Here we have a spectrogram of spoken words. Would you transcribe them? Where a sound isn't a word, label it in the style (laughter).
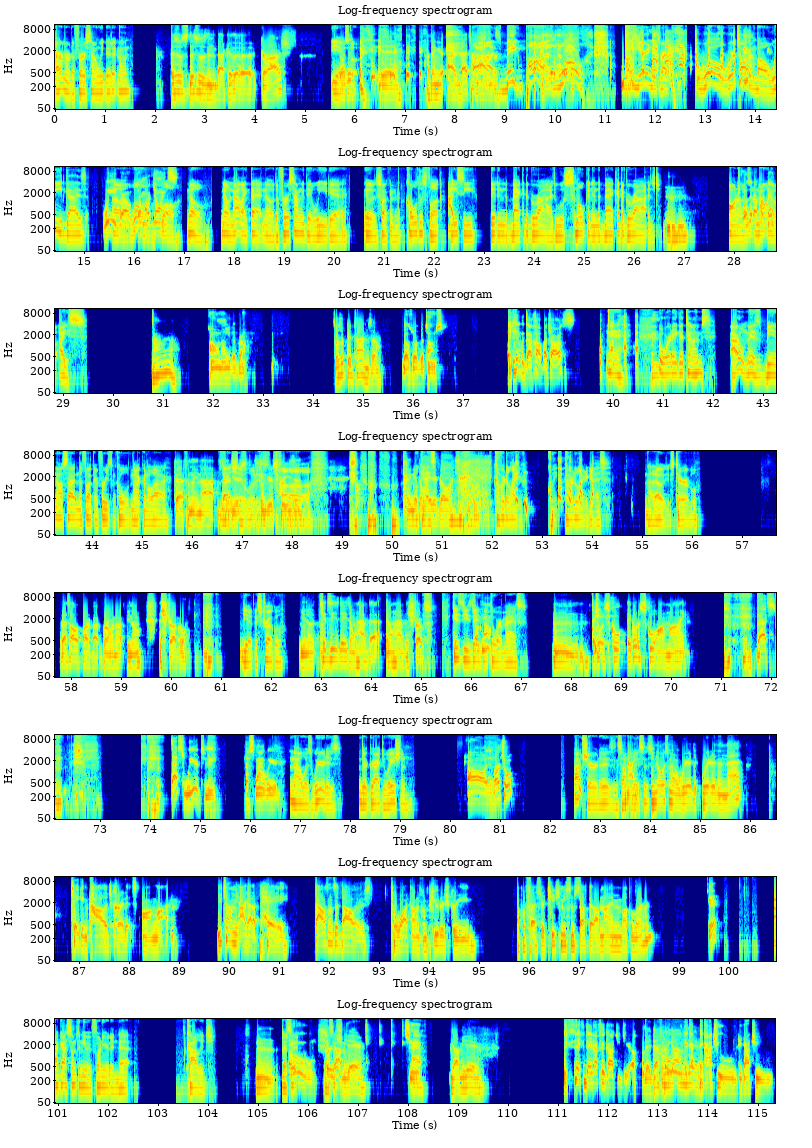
I remember the first time we did it, man. This was this was in the back of the garage. Yeah. Was it? (laughs) Yeah, I think at that time I pause. remember. Big pause. Whoa. I'm hearing this right. Whoa. We're talking about weed, guys. Weed, Uh, bro. whoa, From our joints. whoa. No, no, not like that. No, the first time we did weed, yeah, it was fucking cold as fuck, icy. Did in the back of the garage. We were smoking in the back of the garage hmm on a Was it mountain birthday? of ice. I don't know. I don't know either, bro. Those are good times though. Those were good times. (laughs) then we got caught by Charles. (laughs) Yeah. Were they good times? I don't miss being outside in the fucking freezing cold. Not gonna lie, Definitely not. that fingers, shit was fingers freezing. tough. Couldn't get the guys. later going. (laughs) cover the lighter, quick! Cover the lighter, guys. No, that was just terrible. That's all a part about growing up, you know, the struggle. Yeah, the struggle. You know, kids these days don't have that. They don't have the struggle. Kids these days Fuck need no. to wear masks. Mm, they go to school. They go to school online. (laughs) That's that's weird to me. That's not weird. Now, what's weird is their graduation. Oh, is it virtual? I'm sure it is in some Now, places. You know what's more weird? Weirder than that? Taking college credits online. You telling me I gotta pay thousands of dollars to watch on a computer screen a professor teach me some stuff that I'm not even about to learn? Yeah. I got something even funnier than that. College. Mm, That's it. Oh, That's got it. me there. snap. Got me there. they, (laughs) they definitely got you, Gio. They definitely got Oh, me they there. got they got you. They got you.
